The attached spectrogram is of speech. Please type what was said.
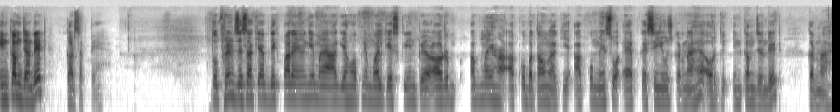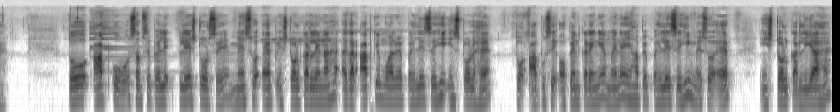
इनकम जनरेट कर सकते हैं। तो फ्रेंड्स जैसा कि आप देख पा रहे होंगे, मैं आ गया हूँ अपने मोबाइल के स्क्रीन पे और अब मैं यहाँ आपको बताऊँगा कि आपको मेसो ऐप कैसे यूज़ करना है और इनकम जनरेट करना है। तो आपको सबसे पहले प्ले स्टोर से मेसो ऐप इंस्टॉल कर लेना है। अगर आपके मोबाइल में पहले से ही इंस्टॉल है तो आप उसे ओपन करेंगे। मैंने यहाँ पे पहले से ही मेसो ऐप इंस्टॉल कर लिया है।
